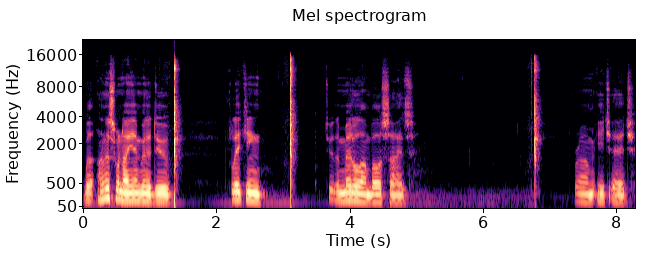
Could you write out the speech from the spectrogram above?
But on this one I am going to do flaking to the middle on both sides from each edge.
